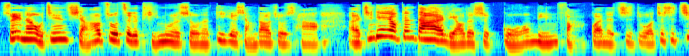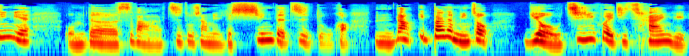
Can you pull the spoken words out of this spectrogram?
所以呢，我今天想要做这个题目的时候呢，第一个想到就是他。呃，今天要跟大家来聊的是国民法官的制度哦，这是今年我们的司法制度上面一个新的制度哈，嗯，让一般的民众。有机会去参与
